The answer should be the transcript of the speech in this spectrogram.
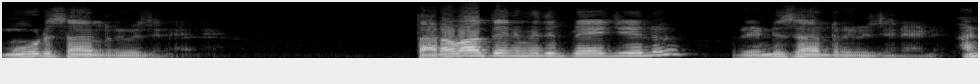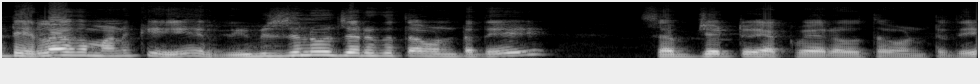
మూడు సార్లు రివిజన్ అయినాయి. తర్వాత ఎనిమిది పేజీలు రెండుసార్లు రివిజన్ అయ్యాడు అంటే ఇలాగ మనకి రివిజను జరుగుతూ ఉంటుంది సబ్జెక్టు ఎక్వైర్ అవుతూ ఉంటుంది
